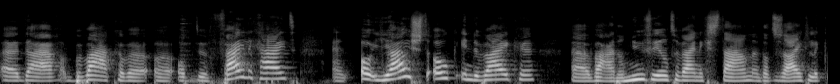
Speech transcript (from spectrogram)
Uh, daar bewaken we uh, op de veiligheid. En oh, juist ook in de wijken waar er nu veel te weinig staan. En dat is eigenlijk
